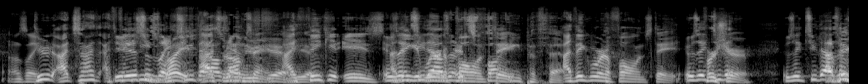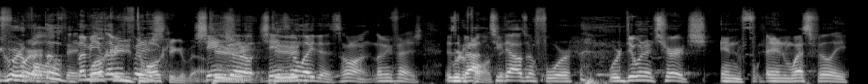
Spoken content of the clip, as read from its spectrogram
And I was like, Dude, I, I, I think this he's was like right. That's what I'm 2000 saying. Yeah, I yeah. think it is. It was I like think we're in a fallen It's state. pathetic. I think we're in a fallen state. It was like for two- sure. It was like think we're in a 2004. fallen state. Let me let are me you finish. talking about? Shane's Dude, gonna, Shane's gonna like this. Hold on, let me finish. It's We're in a about 2004. We're doing a church in in West Philly,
